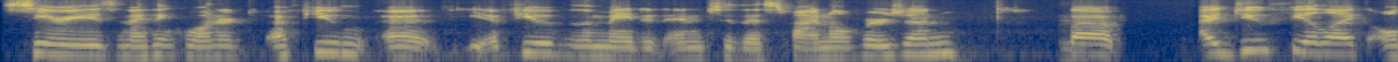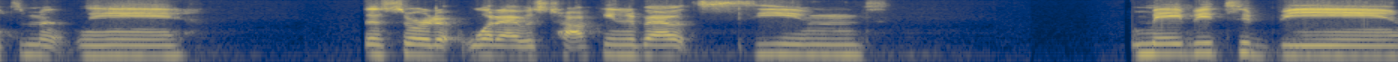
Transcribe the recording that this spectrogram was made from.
series, and I think one or a few uh, a few of them made it into this final version. Mm-hmm. But I do feel like ultimately, the sort of what I was talking about seemed maybe to be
